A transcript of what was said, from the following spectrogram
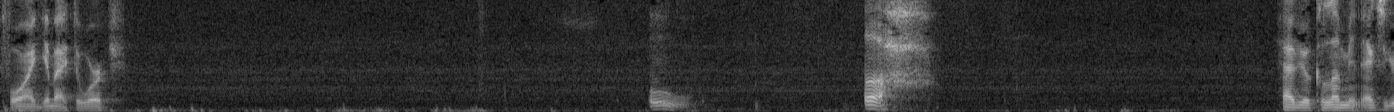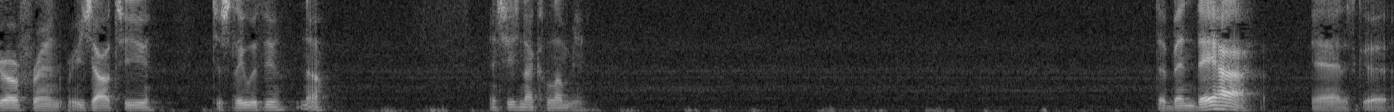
Before I get back to work. Ooh. Ugh. Have your Colombian ex girlfriend reach out to you to sleep with you? No. And she's not Colombian. The bandeja. Yeah, that's good.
